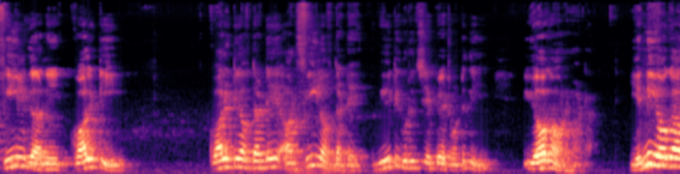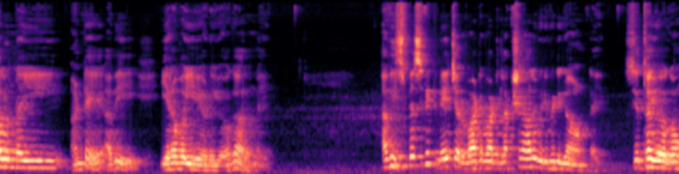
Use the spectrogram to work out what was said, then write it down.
ఫీల్ కానీ quality quality of the day or feel of the day వీటి గురించి చెప్పేటువంటిది యోగం అన్నమాట. ఎన్ని యోగాలు ఉన్నాయి అంటే అవి ఇరవై ఏడు యోగాలు ఉన్నాయి అవి స్పెసిఫిక్ నేచర్ వాటి వాటి లక్షణాలు విడివిడిగా ఉంటాయి. సిద్ధయోగం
